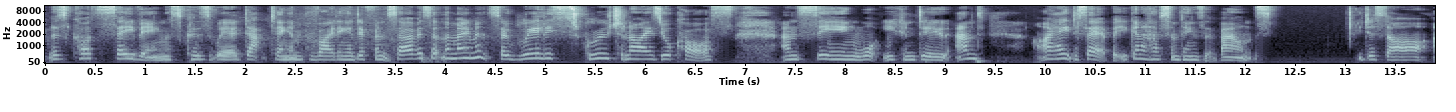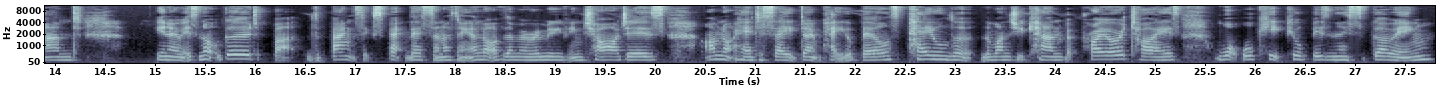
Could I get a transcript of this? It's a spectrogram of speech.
there's cost savings because we're adapting and providing a different service at the moment. So really scrutinize your costs and seeing what you can do. And I hate to say it, but you're going to have some things that bounce. You just are. And you know, it's not good, but the banks expect this. And I think a lot of them are removing charges. I'm not here to say don't pay your bills, pay all the, the ones you can, but prioritize what will keep your business going.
